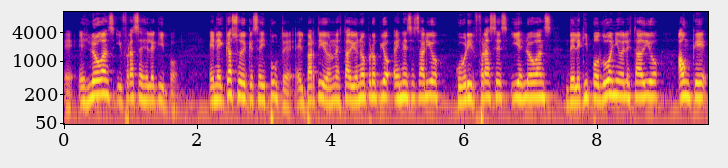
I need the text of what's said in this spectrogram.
eh, eslogans y frases del equipo. En el caso de que se dispute el partido en un estadio no propio, es necesario cubrir frases y eslogans del equipo dueño del estadio, aunque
